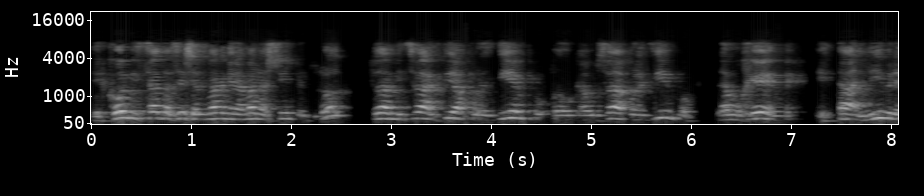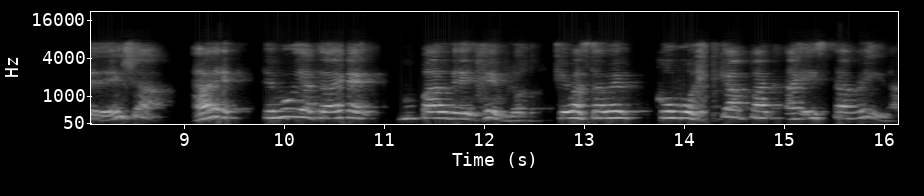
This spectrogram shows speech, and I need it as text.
De Kol Mitzvah el Man la mano Peturot, toda mitzvah activa por el tiempo, causada por el tiempo, la mujer está libre de ella. te voy a traer un par de ejemplos que vas a ver cómo escapan a esta regla.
